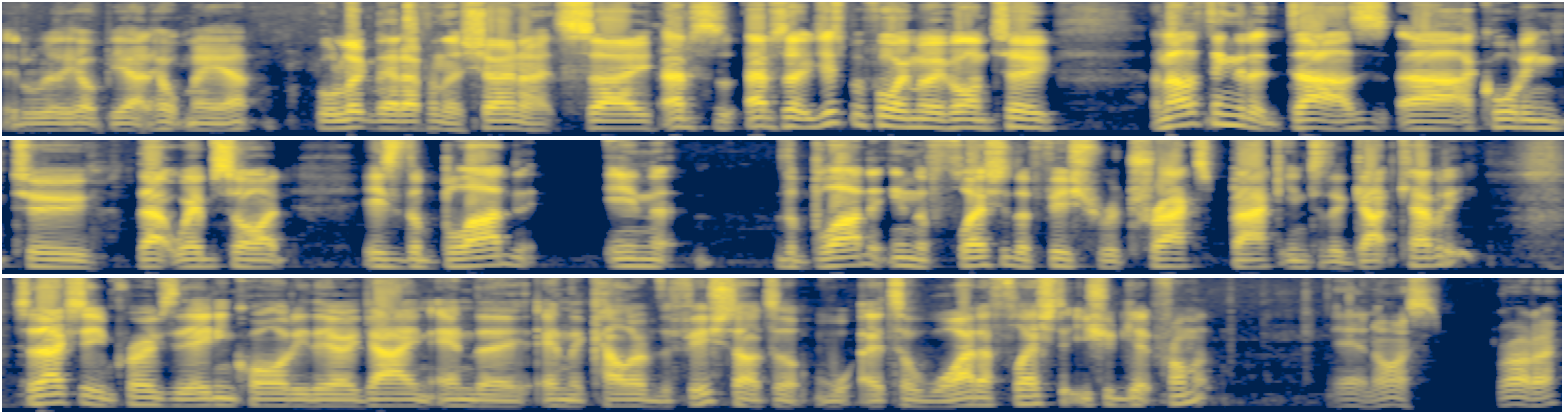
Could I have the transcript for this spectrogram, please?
it'll really help you out, help me out. we'll link that up in the show notes. So Absolutely. Absolutely. Just before we move on to another thing that it does, uh, according to that website, is the blood in the blood in the flesh of the fish retracts back into the gut cavity. So that actually improves the eating quality there again, and the and the color of the fish. So it's a it's a whiter flesh that you should get from it. Yeah, nice. Righto.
